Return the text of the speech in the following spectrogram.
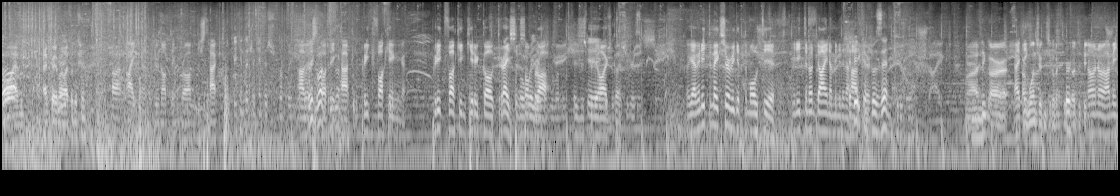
Oh I'm, I've traded my life for this one. I can do nothing, bro. I'm just hacked. I can touch, I can touch. Don't break. I'm just one, fucking Brig one. hacked. Brig fucking. Brig fucking Kiriko Tracer Oh, wait, Sombra. yeah. This is pretty hard, touch, guys. Okay, we need to make sure we get them OT. We need to not die in a minute and a half you can here. go Zen. Uh, I think our, I our think- one chicken to go back to Sure. OTP. No, no, I mean,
